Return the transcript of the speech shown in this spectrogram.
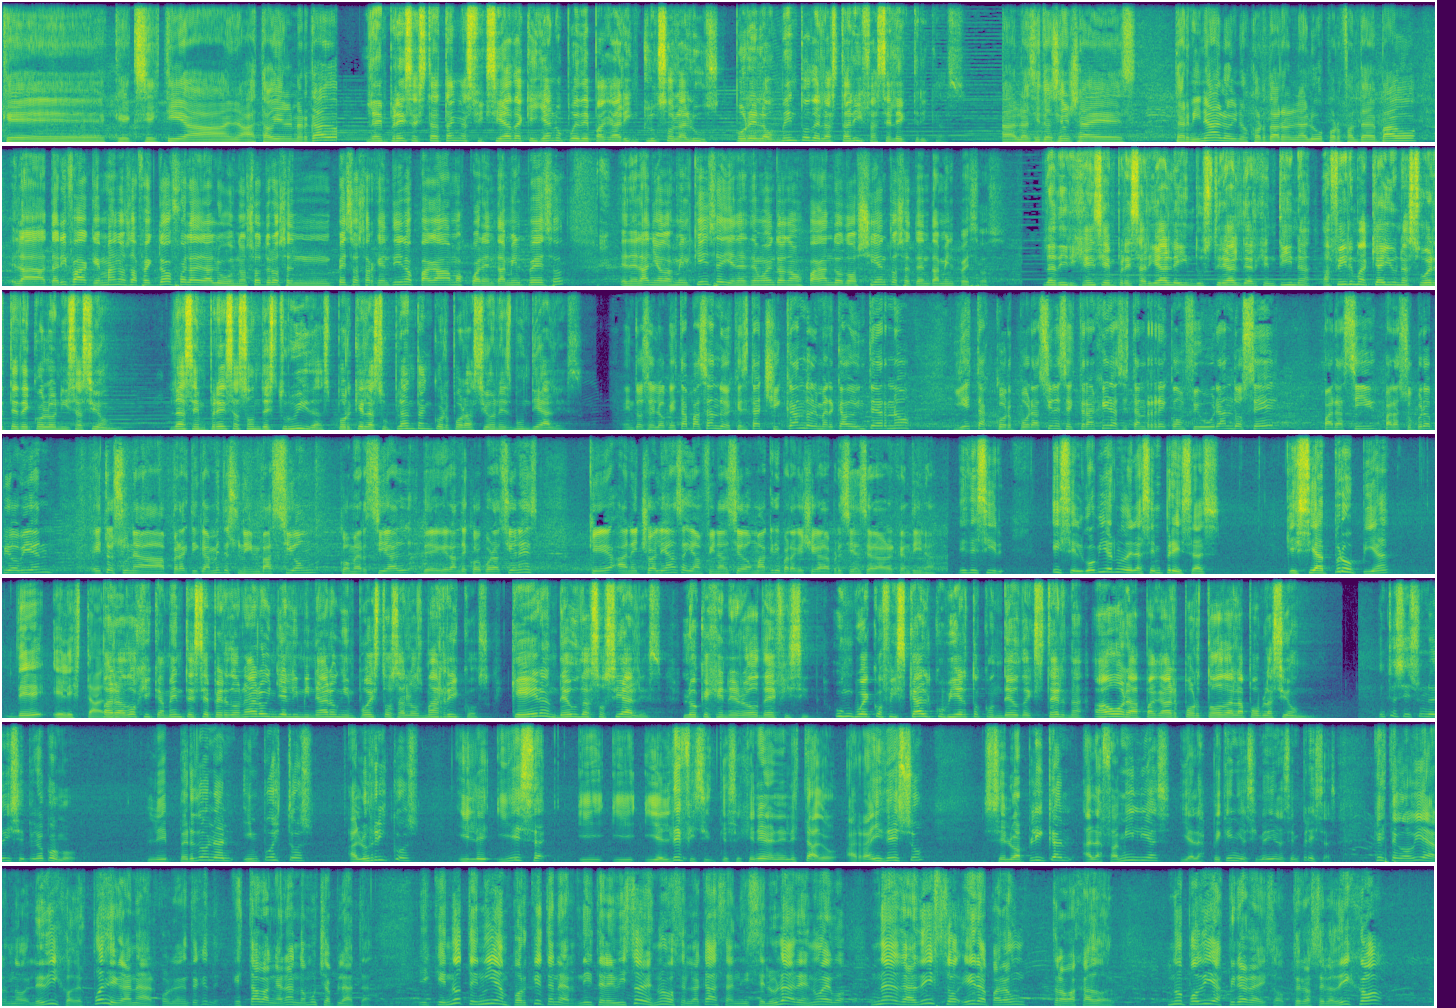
que, que existía hasta hoy en el mercado. La empresa está tan asfixiada que ya no puede pagar incluso la luz por el aumento de las tarifas eléctricas. La situación ya es terminal, hoy nos cortaron la luz por falta de pago. La tarifa que más nos afectó fue la de la luz. Nosotros en pesos argentinos pagábamos 40 mil pesos en el año 2015 y en este momento estamos pagando 270 mil pesos. La dirigencia empresarial e industrial de Argentina afirma que hay una suerte de colonización. Las empresas son destruidas porque las suplantan corporaciones mundiales. Entonces lo que está pasando es que se está achicando el mercado interno y estas corporaciones extranjeras están reconfigurándose para sí, para su propio bien. Esto es una prácticamente es una invasión comercial de grandes corporaciones que han hecho alianza y han financiado Macri para que llegue a la presidencia de la Argentina. Es decir, es el gobierno de las empresas que se apropia del Estado. Paradójicamente se perdonaron y eliminaron impuestos a los más ricos, que eran deudas sociales, lo que generó déficit, un hueco fiscal cubierto con deuda externa, ahora a pagar por toda la población. Entonces uno dice, pero ¿cómo? Le perdonan impuestos a los ricos y, le, y, esa, y, y el déficit que se genera en el Estado a raíz de eso se lo aplican a las familias y a las pequeñas y medianas empresas. Que este gobierno le dijo, después de ganar, por la gente, que estaban ganando mucha plata y que no tenían por qué tener ni televisores nuevos en la casa, ni celulares nuevos, nada de eso era para un trabajador. No podía aspirar a eso, pero se lo dijo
